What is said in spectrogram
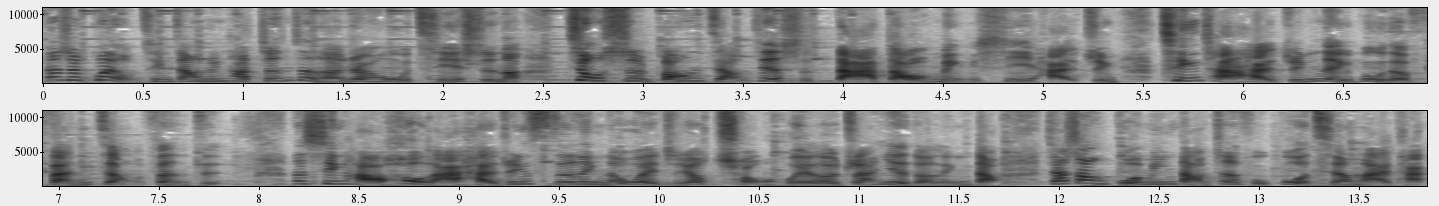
但是桂永清将军他真正的任务，其实呢，就是帮蒋介石打倒闽系海军，清查海军内部的反蒋分子。那幸好后来海军司令的位置又重回了专业的领导，加上国民党政府过迁来台，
